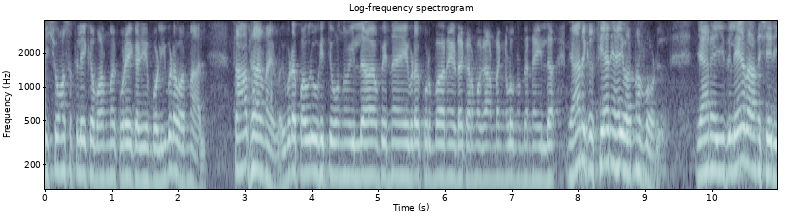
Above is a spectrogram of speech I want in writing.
വിശ്വാസത്തിലേക്ക് വന്ന് കുറേ കഴിയുമ്പോൾ ഇവിടെ വന്നാൽ സാധാരണയുള്ളൂ ഇവിടെ പൗരോഹിത്യമൊന്നുമില്ല പിന്നെ ഇവിടെ കുർബാനയുടെ കർമ്മകാണ്ഡങ്ങളൊന്നും തന്നെ ഇല്ല. ഞാൻ ക്രിസ്ത്യാനിയായി വന്നപ്പോൾ ഞാൻ ഇതിലേതാണ് ശരി.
